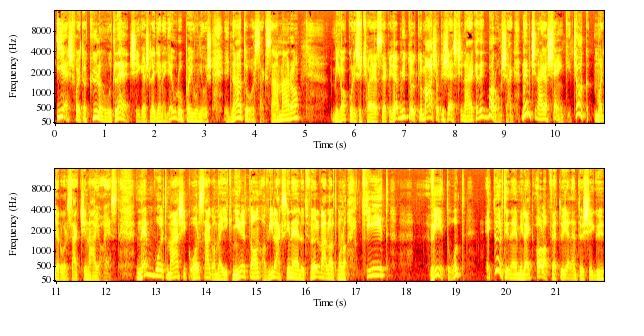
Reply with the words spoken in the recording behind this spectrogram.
ilyesfajta különút lehetséges legyen egy Európai Uniós, egy NATO ország számára, még akkor is, hogyha mondják, hogy hát mitől kell, mások is ezt csinálják, ez egy baromság. Nem csinálja senki, csak Magyarország csinálja ezt. Nem volt másik ország, amelyik nyíltan a világ színe előtt fölvállalt volna két vétót, egy történelmileg alapvető jelentőségű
